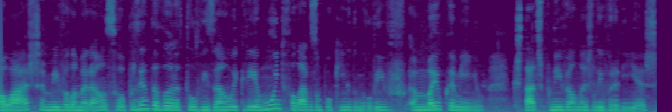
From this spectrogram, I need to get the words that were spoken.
Olá, chamo-me Iva Lamarão, sou apresentadora de televisão e queria muito falar-vos um pouquinho do meu livro, A Meio Caminho, que está disponível nas livrarias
